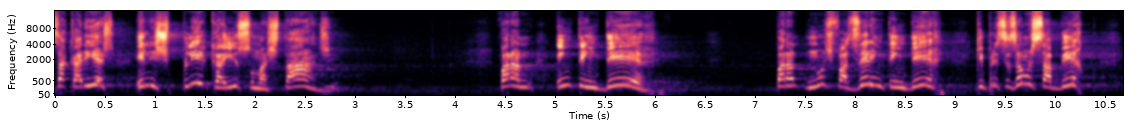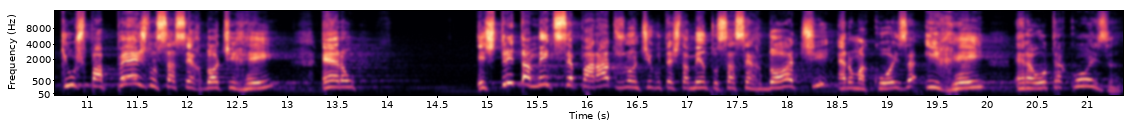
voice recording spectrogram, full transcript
Zacarias, ele explica isso mais tarde, para entender, para nos fazer entender que precisamos saber que os papéis do sacerdote e rei eram estritamente separados no Antigo Testamento. O sacerdote era uma coisa e rei era outra coisa.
